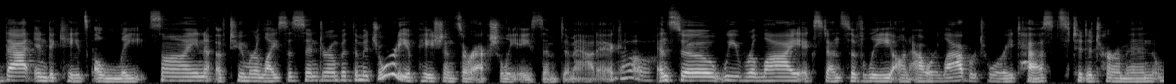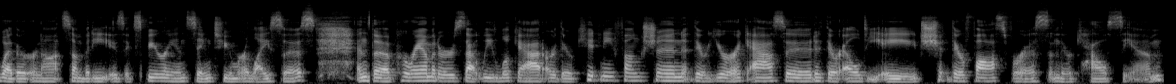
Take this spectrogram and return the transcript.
that indicates a late sign of tumor lysis syndrome. But the majority of patients are actually asymptomatic. Oh. And so we rely extensively on our laboratory tests to determine whether or not somebody is experiencing tumor lysis. And the parameters that we look at are their kidney function, their uric acid, their LDH, their phosphorus, and their calcium.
